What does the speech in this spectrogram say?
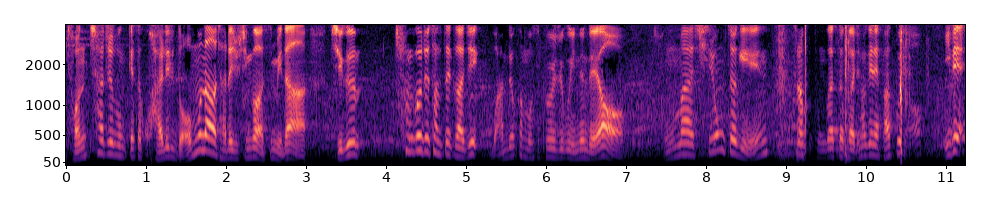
전 차주분께서 관리를 너무나 잘해주신 것 같습니다. 지금 청거주 상태까지 완벽한 모습 보여주고 있는데요. 정말 실용적인 트렁크 공간성까지 확인해 봤고요. 이제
